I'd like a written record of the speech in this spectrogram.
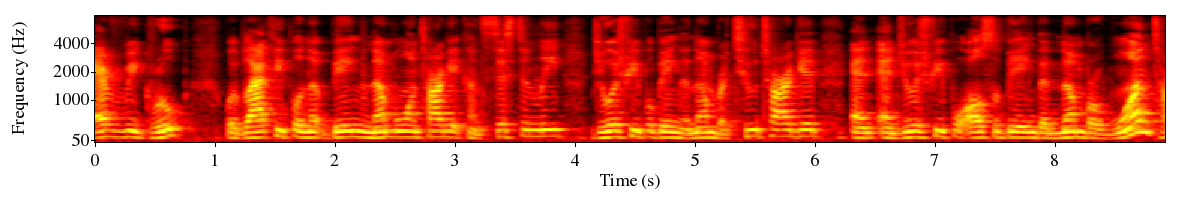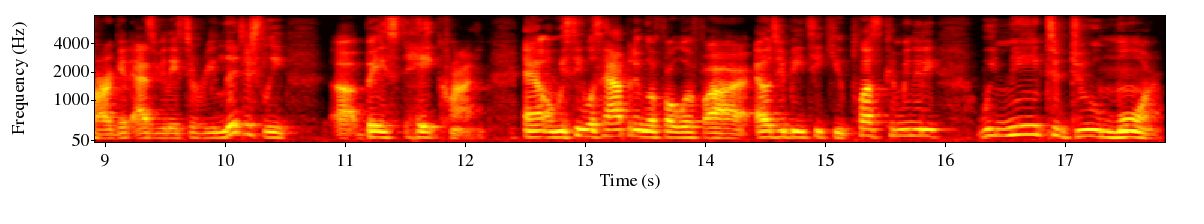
every group with black people being the number one target consistently, Jewish people being the number two target, and, and Jewish people also being the number one target as relates to religiously uh, based hate crime. And when we see what's happening with, with our LGBTQ plus community, we need to do more.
